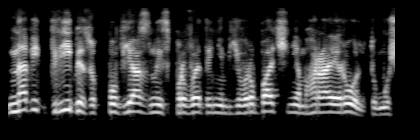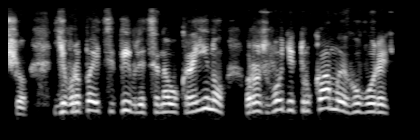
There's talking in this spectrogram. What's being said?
навіть дріб'язок пов'язаний з проведенням Євробаченням грає роль, тому що європейці дивляться на Україну, розводять руками і говорять:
